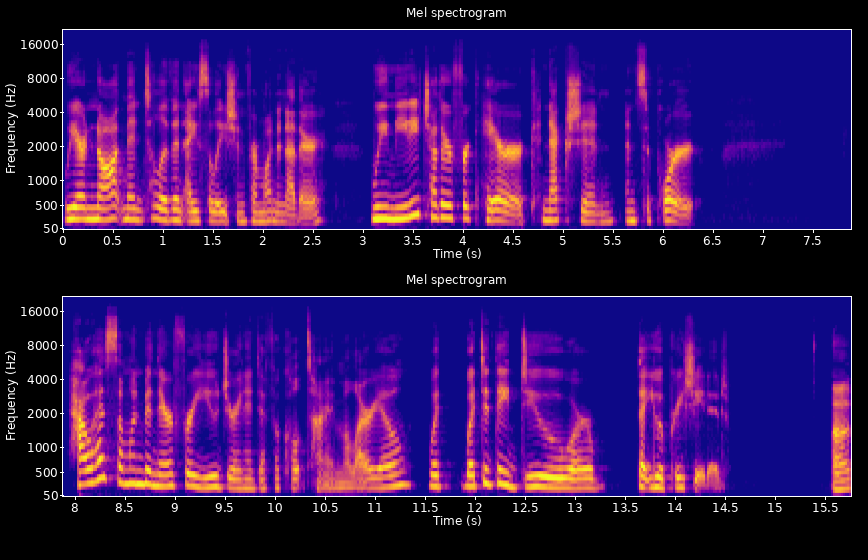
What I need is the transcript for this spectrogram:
We are not meant to live in isolation from one another. We need each other for care, connection, and support. How has someone been there for you during a difficult time, Ilario? What what did they do or that you appreciated? Uh,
